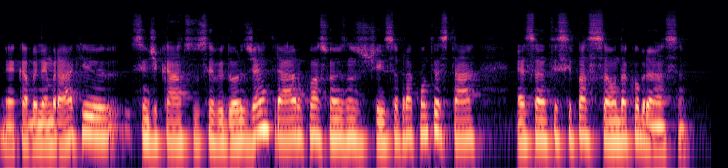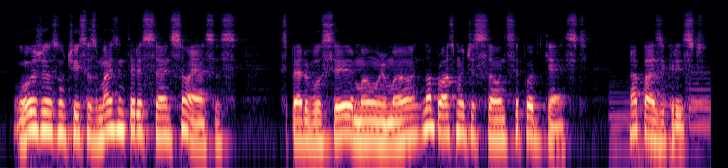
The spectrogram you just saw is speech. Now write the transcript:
É, cabe lembrar que sindicatos dos servidores já entraram com ações na justiça para contestar essa antecipação da cobrança. Hoje as notícias mais interessantes são essas. Espero você, irmão ou irmã, na próxima edição desse podcast. A paz de Cristo.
